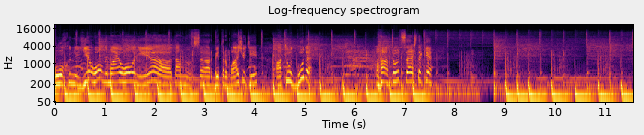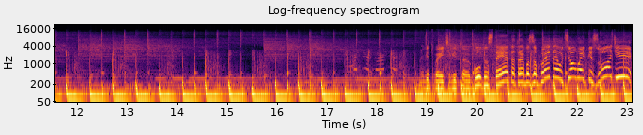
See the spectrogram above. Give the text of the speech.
Ох, є гол, немає голу. Ні, е, там все арбітр бачить і. А тут буде. А тут все ж таки. Відповідь від е, Golden State. Треба забити у цьому епізоді.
